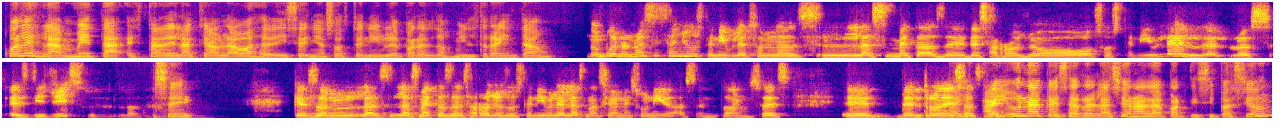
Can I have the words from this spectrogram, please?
¿Cuál es la meta esta de la que hablabas de diseño sostenible para el 2030? Bueno, no es diseño sostenible, son las, las metas de desarrollo sostenible, los SDGs. sí. que son las, las, metas de desarrollo sostenible de las Naciones Unidas. Entonces, eh, dentro de esas... ¿Hay, ¿Hay una que se relaciona a la participación?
